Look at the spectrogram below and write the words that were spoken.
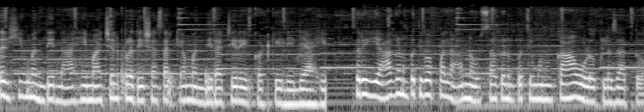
तर ही मंदिर ना हिमाचल प्रदेशासारख्या मंदिराची रेकट केलेली आहे. तर या गणपती बाप्पाला नवसा गणपती म्हणून का ओळखलं जातं?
